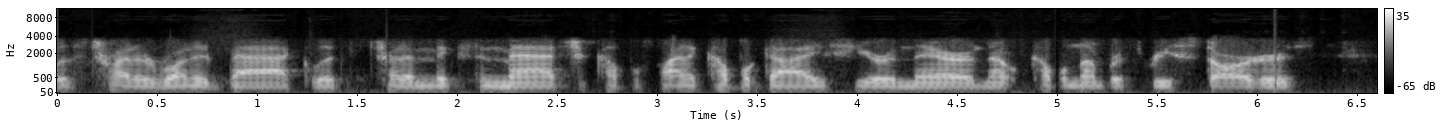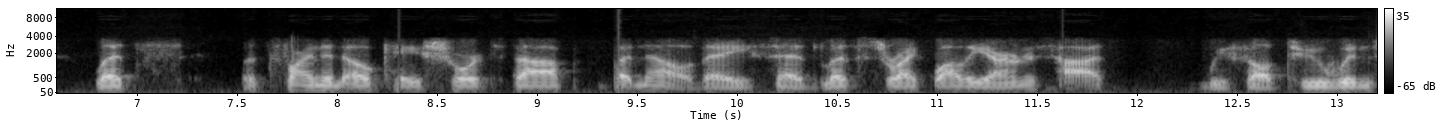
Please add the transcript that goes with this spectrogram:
let's try to run it back. Let's try to mix and match a couple, find a couple guys here and there, a couple number three starters. Let's let's find an okay shortstop. But no, they said let's strike while the iron is hot. We fell two wins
